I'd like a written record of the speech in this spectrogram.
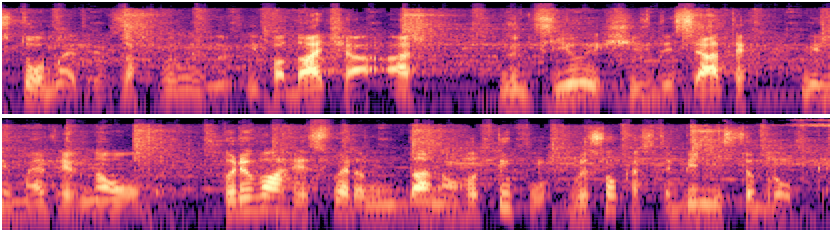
100 метрів за хвилину і подача аж 0,6 мм на оберт. Переваги сфери даного типу висока стабільність обробки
